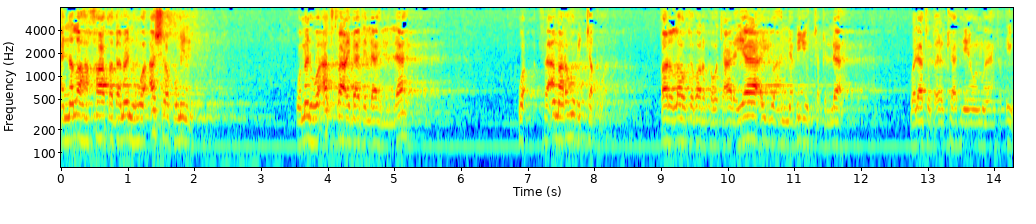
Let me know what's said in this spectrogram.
أن الله خاطب من هو أشرف منه. ومن هو أتقى عباد الله لله فأمره بالتقوى. قال الله تبارك وتعالى يا أيها النبي اتق الله ولا تطع الكافرين والمنافقين.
